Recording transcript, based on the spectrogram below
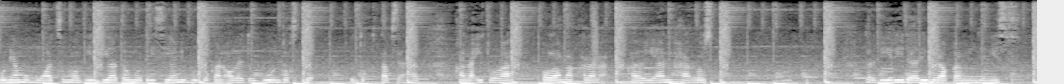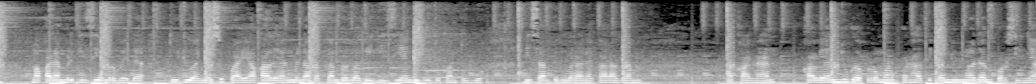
pun yang memuat semua gizi atau nutrisi yang dibutuhkan oleh tubuh untuk untuk tetap sehat. Karena itulah, pola makanan kalian harus terdiri dari beragam jenis makanan bergizi yang berbeda. Tujuannya supaya kalian mendapatkan berbagai gizi yang dibutuhkan tubuh. Di samping beraneka ragam makanan, kalian juga perlu memperhatikan jumlah dan porsinya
